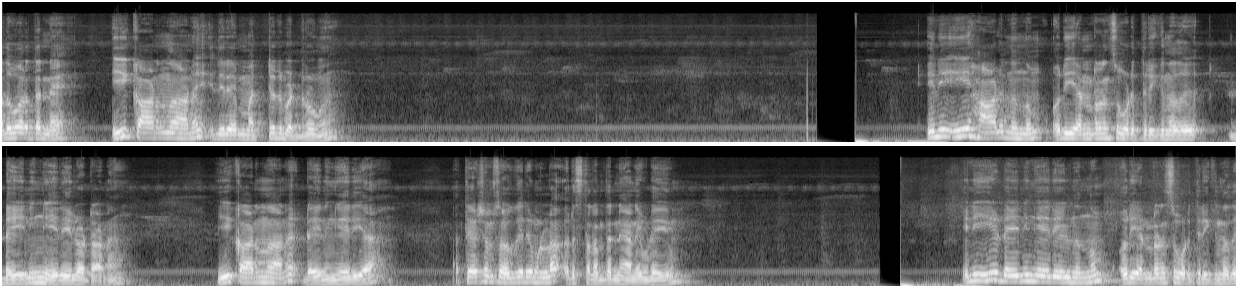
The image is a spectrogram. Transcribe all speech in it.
അതുപോലെ തന്നെ ഈ കാണുന്നതാണ് ഇതിലെ മറ്റൊരു ബെഡ്റൂം. ഇനി ഈ ഹാളിൽ നിന്നും ഒരു എൻട്രൻസ് കൊടുത്തിരിക്കുന്നത് ഡൈനിങ് ഏരിയയിലോട്ടാണ്. ഈ കാണുന്നതാണ് ഡൈനിങ് ഏരിയ. അത്യാവശ്യം സൗകര്യമുള്ള ഒരു സ്ഥലം തന്നെയാണ് ഇവിടെയും. ഇനി ഈ ഡൈനിങ് ഏരിയയിൽ നിന്നും ഒരു എൻട്രൻസ് കൊടുത്തിരിക്കുന്നത്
